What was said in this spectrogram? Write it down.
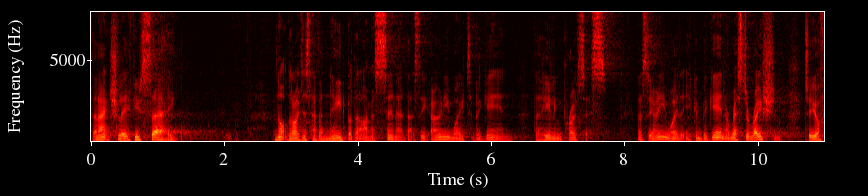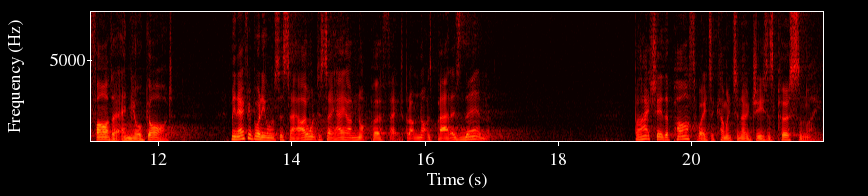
then actually, if you say, not that I just have a need, but that I'm a sinner, that's the only way to begin the healing process. That's the only way that you can begin a restoration to your Father and your God. I mean, everybody wants to say, I want to say, hey, I'm not perfect, but I'm not as bad as them. But actually, the pathway to coming to know Jesus personally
